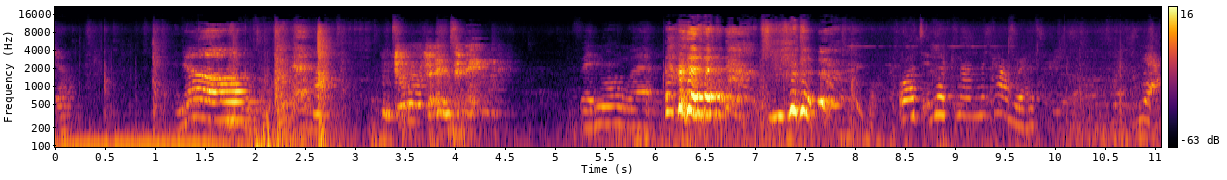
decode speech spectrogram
Don't. No! Doors opening. Very wrong way. What's it looking on the cameras? Yeah.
